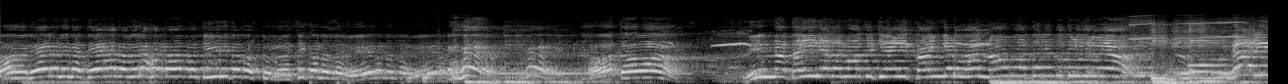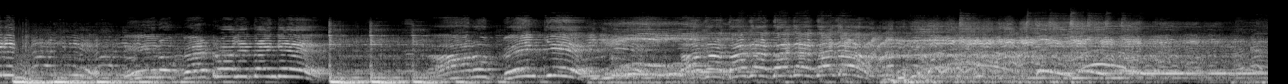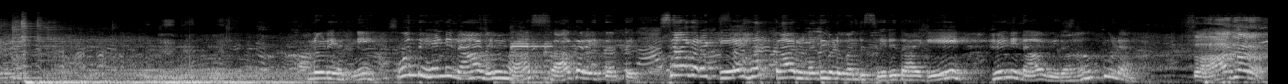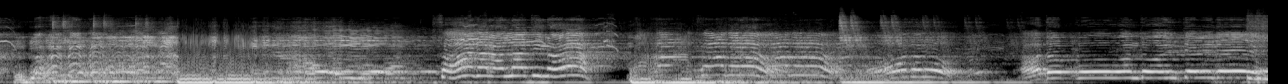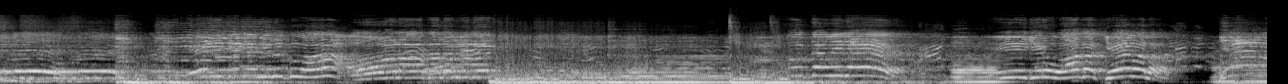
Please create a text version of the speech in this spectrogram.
ನಾನೇನು ನಿನ್ನ ದೇಹದ ವಿರಹ ತಾಪ ತೀರಿದದಷ್ಟು ರಸಿಕನಲ್ಲವೇ? ಅಥವಾ ನಿನ್ನ ಧೈರ್ಯದ ಮಾತು ಕೇಳಿ ಕಂಗೆಡುವ ನಾಮಾತನೆಂದು ನೋಡಿ ಅಗ್ನಿ, ಒಂದು ಹೆಣ್ಣಿನ ವಿರಹ ಸಾಗರ ಇದ್ದಂತೆ. ಸಾಗರಕ್ಕೆ ಹತ್ತಾರು ನದಿಗಳು ಬಂದು ಸೇರಿದ ಹಾಗೆ ಹೆಣ್ಣಿನ ವಿರಹ ಕೂಡ. ಸಾಗರ! ಸಾಗರ ಅಲ್ಲ ಸಾಗರ ಅದಕ್ಕೂ ಒಂದು ಅಂತ್ಯವಿದೆ. ಕೇವಲ ಕೇವಲ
